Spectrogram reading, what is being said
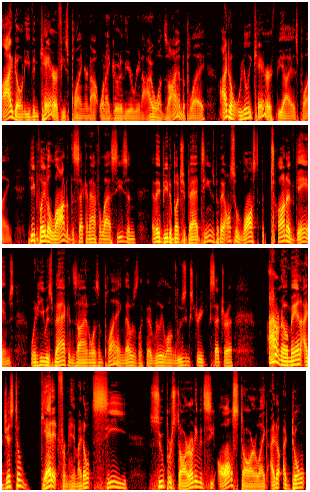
I don't even care if he's playing or not when I go to the arena. I want Zion to play. I don't really care if Bi is playing. He played a lot of the second half of last season, and they beat a bunch of bad teams, but they also lost a ton of games when he was back and Zion wasn't playing. That was like that really long losing streak, etc. I don't know, man. I just don't get it from him. I don't see superstar. I don't even see all star. Like I don't. I don't.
